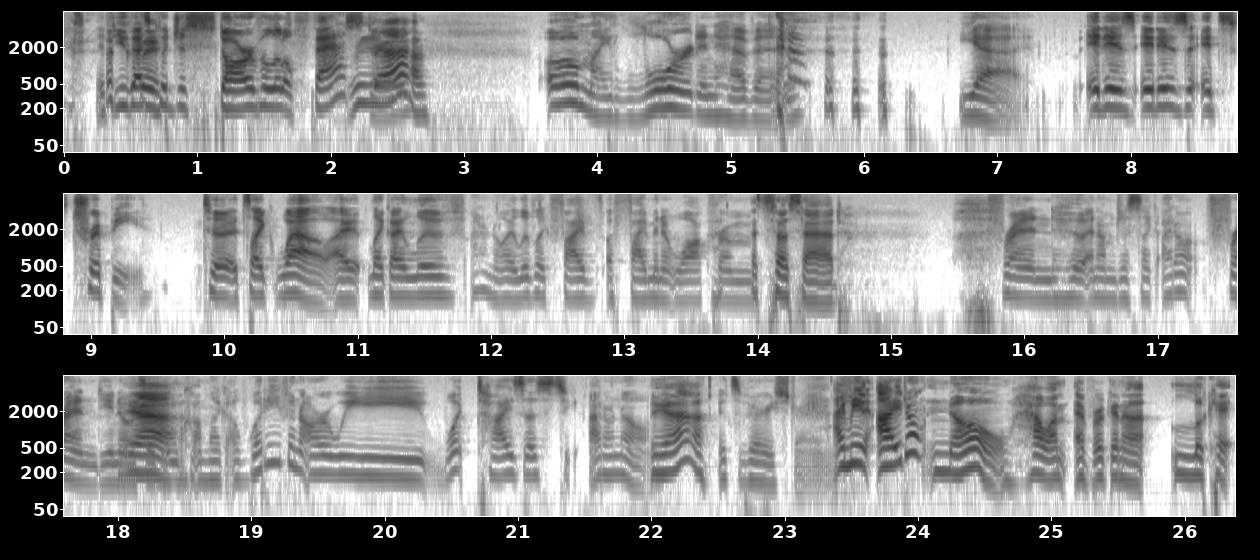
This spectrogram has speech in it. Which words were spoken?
If you guys could just starve a little faster. Yeah. Oh my lord in heaven. yeah. It is it is it's trippy. To it's like wow, I like I live I don't know, I live like 5 a 5 minute walk from That's so sad. friend who and I'm just like I don't friend, you know, Yeah. it's like I'm, like uh, what even are we what ties us to I don't know. Yeah. It's very strange. I mean, I don't know how I'm ever going to look at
